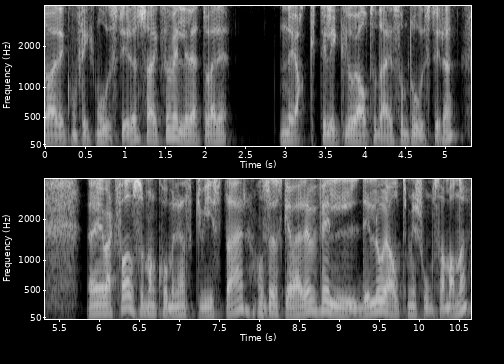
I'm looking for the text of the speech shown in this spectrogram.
da er i konflikt med hovedstyret, så er det ikke så veldig lett å være nøyaktig like lojal til deg som til hovedstyret. Eh, I hvert fall, så man kommer i en skvis der. Og så ønsker jeg å være veldig lojal til Misjonssambandet.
